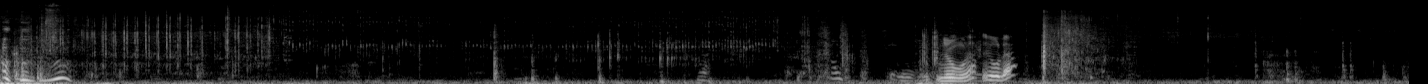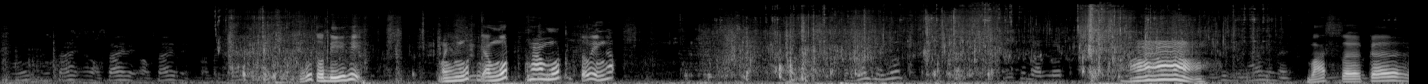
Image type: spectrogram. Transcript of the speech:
Oh, Dùng đó, dùng đó Ủa tôi đi thì Mày mút, nhà mút, hai mút, tới bình lắm À Bát sơ cơ.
